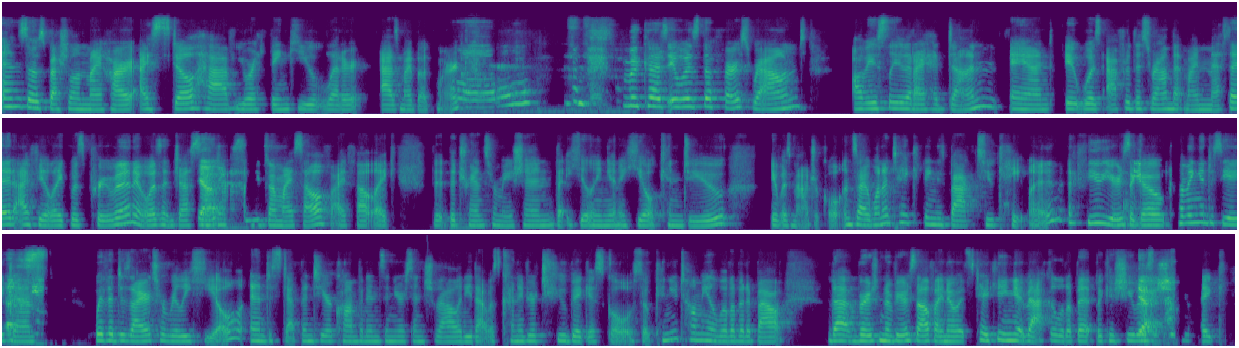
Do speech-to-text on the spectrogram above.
and so special in my heart. I still have your thank you letter as my bookmark because it was the first round obviously that I had done. And it was after this round that my method, I feel like was proven. It wasn't just yeah. seeds on myself. I felt like that the transformation that healing in a heel can do, it was magical. And so I want to take things back to Caitlin a few years ago, coming into CHM. With a desire to really heal and to step into your confidence and your sensuality, that was kind of your two biggest goals. So, can you tell me a little bit about that version of yourself? I know it's taking it back a little bit because she was yeah. like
